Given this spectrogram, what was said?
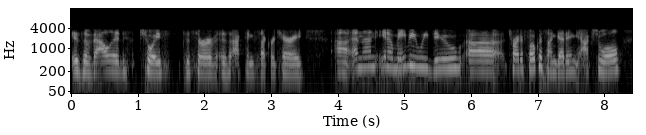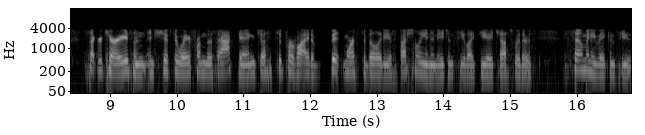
is a valid choice to serve as acting secretary. Uh, and then, you know, maybe we do uh, try to focus on getting actual secretaries and, and shift away from this acting just to provide a bit more stability, especially in an agency like DHS where there's so many vacancies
